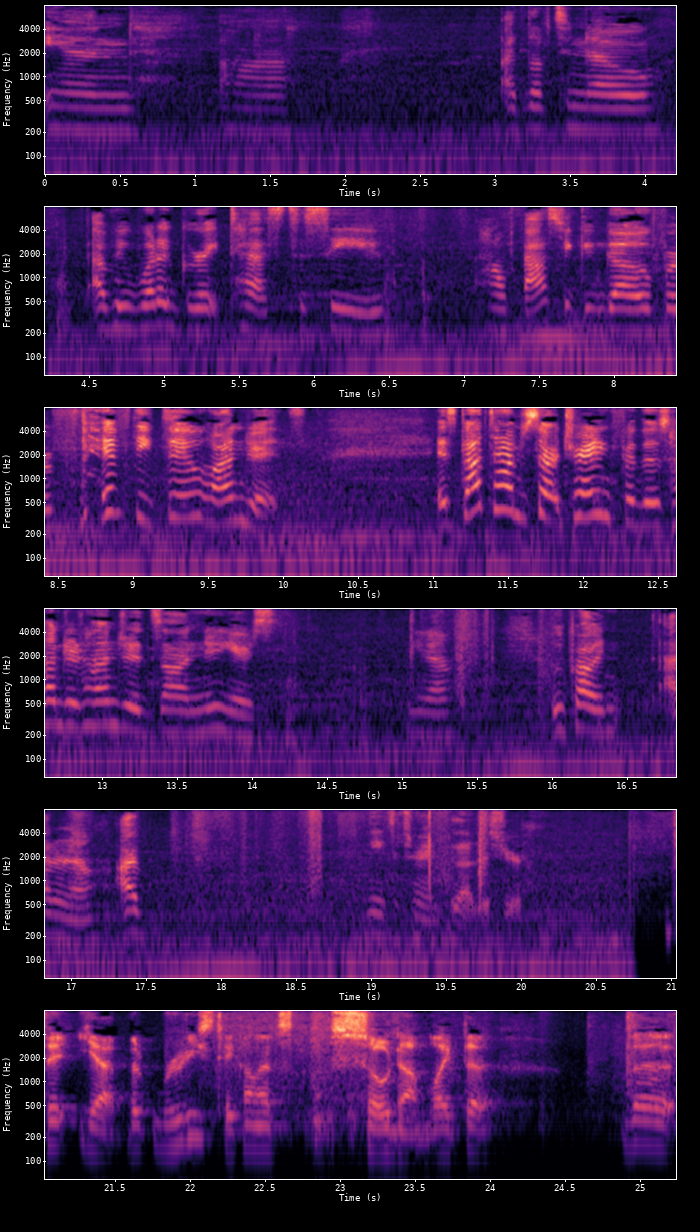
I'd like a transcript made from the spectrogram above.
And uh, I'd love to know. I mean, what a great test to see how fast you can go for 5200s. It's about time to start training for those hundred hundreds on New Year's you know? We probably i don't know. I need to train for that this year. The, yeah but rudy's take on that's so dumb. Like the the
